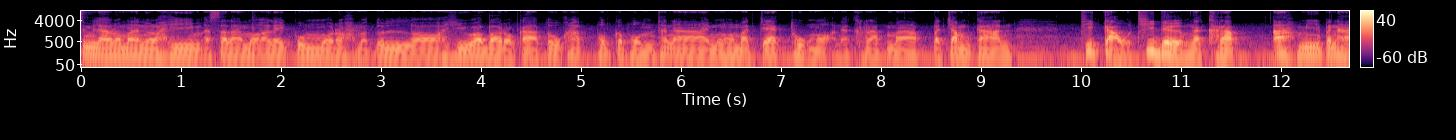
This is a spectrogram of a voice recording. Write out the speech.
บิมิลาฮิรมานิรฮีมอัสสลามุอะลัยกุมวะเราะห์มะตุลลอฮิวะบารอกาตุครับ พบกับผมทนายมูฮัมหมัดแจ็คถูกเหมาะนะครับ มาประจำการที่เก่าที่เดิมนะครับอะมีปัญหา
